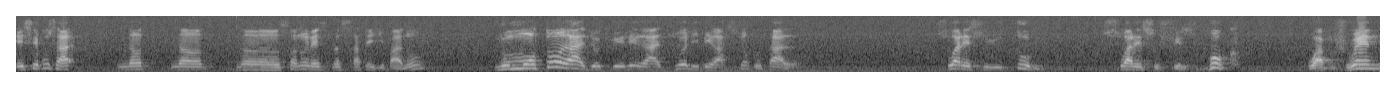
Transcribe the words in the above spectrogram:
Et c'est pour ça, sans nous, dans stratégie par nous, nous montons Radio Créé, Radio Libération Totale. Soit les sur YouTube, soit les sur Facebook, ou à joindre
